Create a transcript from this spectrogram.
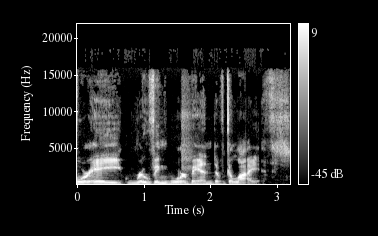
for a roving warband of Goliaths.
